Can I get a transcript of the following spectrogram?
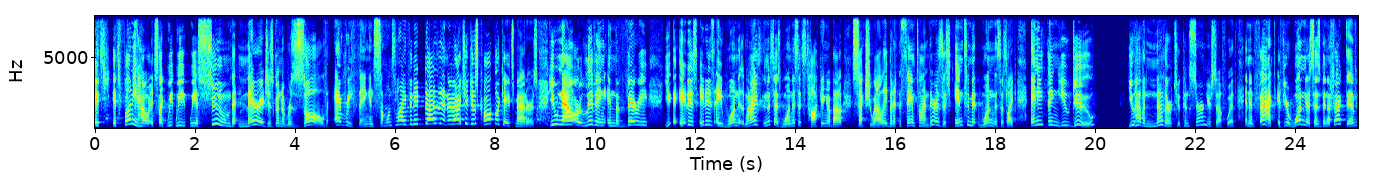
it's, it's funny how it's like we, we, we assume that marriage is going to resolve everything in someone's life, and it doesn't. It actually just complicates matters. You now are living in the very, it, is, it is a one, when, I, when it says oneness, it's talking about sexuality, but at the same time, there is this intimate oneness. It's like anything you do, you have another to concern yourself with. And in fact, if your oneness has been effective,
